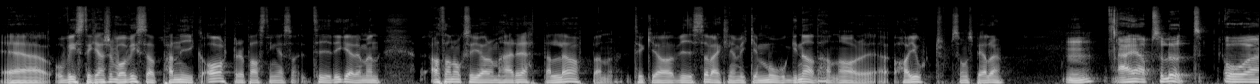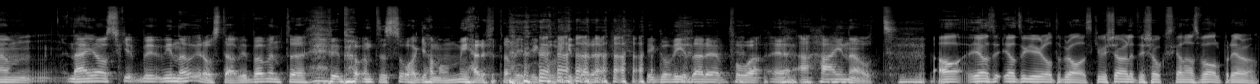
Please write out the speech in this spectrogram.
Eh, och visst, det kanske var vissa panikartade passningar tidigare, men att han också gör de här rätta löpen tycker jag visar verkligen vilken mognad han har, eh, har gjort som spelare. Mm. Nej, absolut. Och um, nej, jag vi nöjer oss där. Vi behöver inte, vi behöver inte såga någon mer, utan vi, vi går, vidare, vi går vidare på uh, a high note. Ja, jag, jag tycker det låter bra. Ska vi köra lite tjockskallarnas val på det då?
